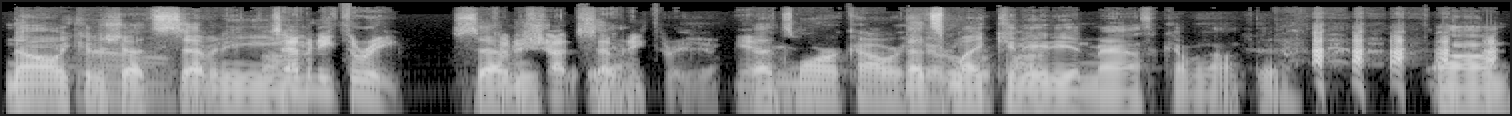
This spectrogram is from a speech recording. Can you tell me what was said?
No, he could have no, shot 70. 73. 70. Could have shot 73. Yeah. yeah. That's more That's my Canadian math coming out there. um,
